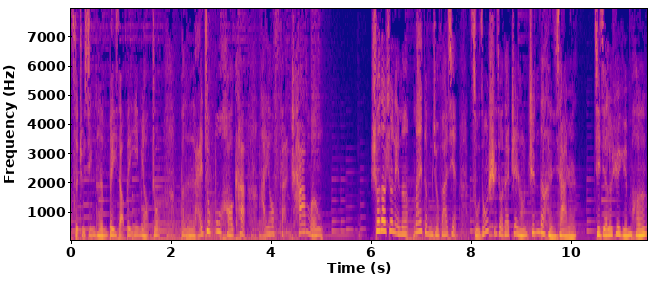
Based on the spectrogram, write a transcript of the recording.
此处心疼贝小贝一秒钟，本来就不好看，还要反差萌。说到这里呢，Madam 就发现祖宗十九代阵容真的很吓人，集结了岳云鹏、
